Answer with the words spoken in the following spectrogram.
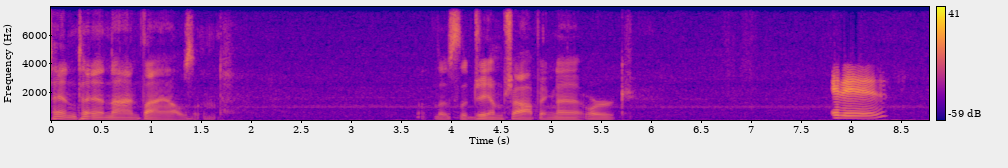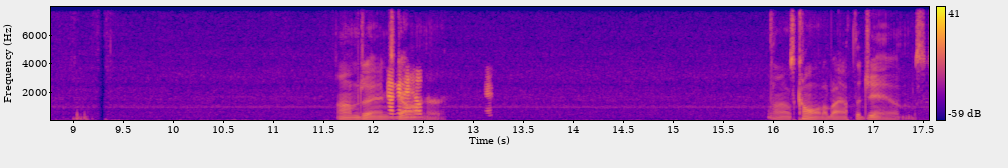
Ten ten nine thousand. That's the Gem Shopping Network. It is. I'm James How can I help? Garner. I was calling about the gyms.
